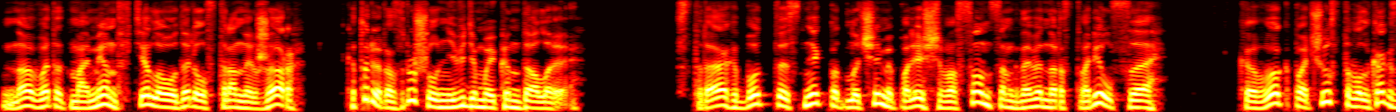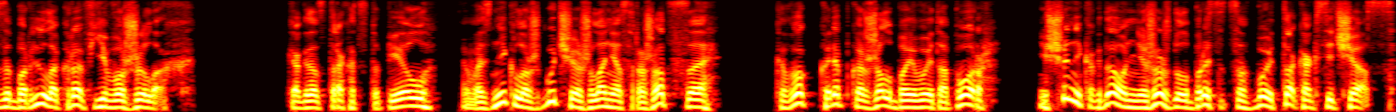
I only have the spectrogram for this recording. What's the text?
Но в этот момент в тело ударил странный жар, который разрушил невидимые кандалы. Страх, будто снег под лучами палящего солнца мгновенно растворился. Квок почувствовал, как забурлила кровь в его жилах. Когда страх отступил, возникло жгучее желание сражаться. Квок крепко сжал боевой топор. Еще никогда он не жаждал броситься в бой так, как сейчас.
